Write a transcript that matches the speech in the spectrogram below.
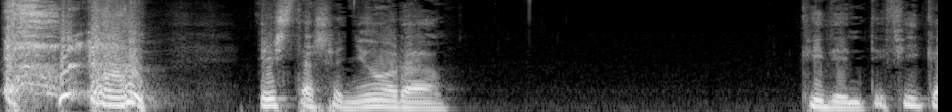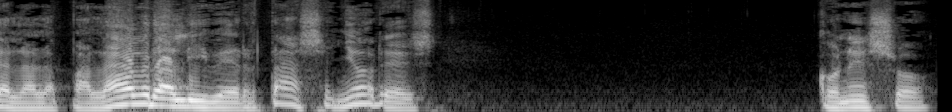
esta señora que identifica la, palabra libertad, señores, con eso,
